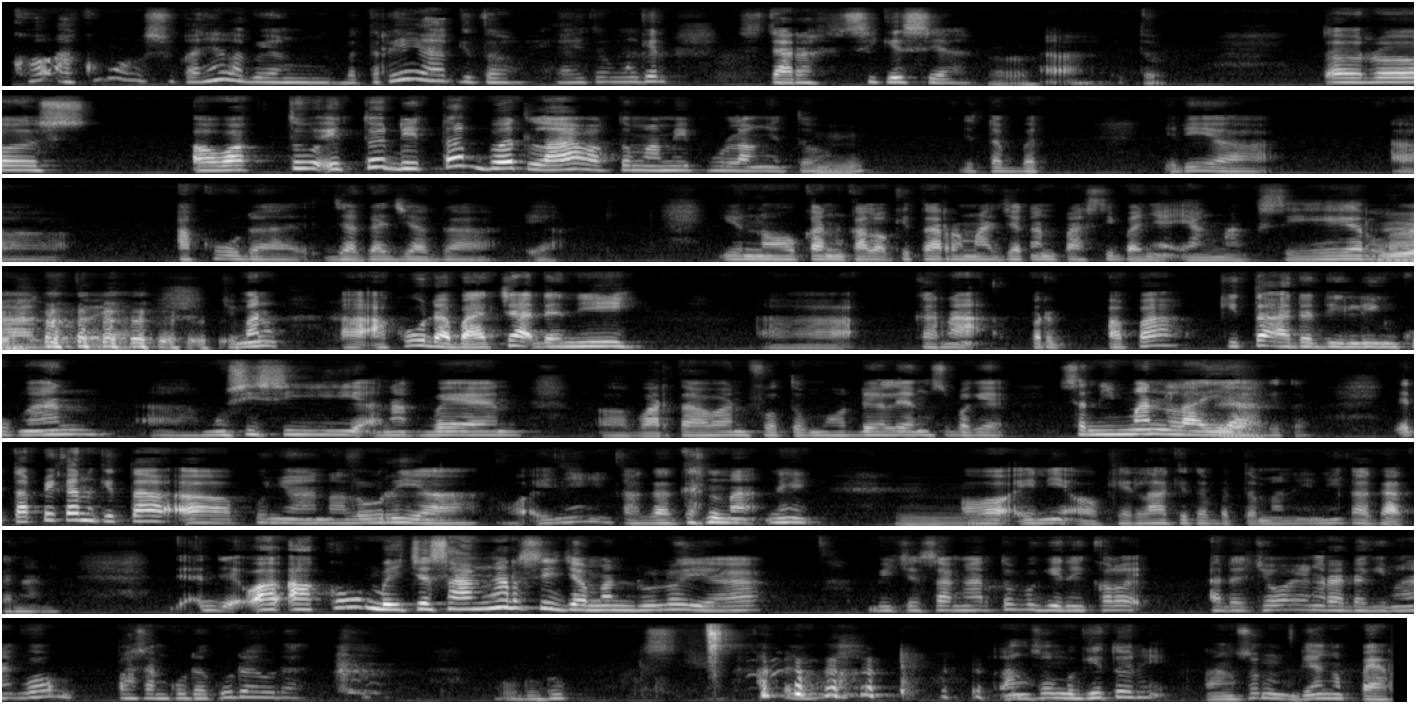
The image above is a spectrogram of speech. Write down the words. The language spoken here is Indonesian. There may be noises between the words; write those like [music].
kok aku sukanya lagu yang berteriak gitu. Ya itu mungkin secara psikis ya. Heeh. Uh, itu. Terus uh, waktu itu di Tebet lah waktu mami pulang itu Hmm. di Tebet. Jadi ya uh, aku udah jaga-jaga ya. You know kan kalau kita remaja kan pasti banyak yang naksir lah Iya. gitu ya. [laughs] Cuman uh, aku udah baca deh nih uh, karena per- apa kita ada di lingkungan uh, musisi, anak band, uh, wartawan, foto model yang sebagai seniman lah ya Iya. gitu. Ya, tapi kan kita uh, punya naluri ya. Oh ini kagak kena nih. Hmm. Oh ini oke lah kita berteman ini kagak kena. Jadi, wa- Aku beca sangar sih zaman dulu ya. Beca sangar tuh begini kalau ada cowok yang rada gimana, gue pasang kuda-kuda udah. Gue duduk. Apa ya? Langsung begitu nih, langsung dia ngeper.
